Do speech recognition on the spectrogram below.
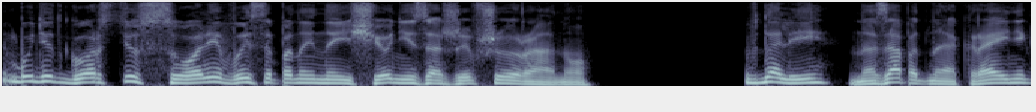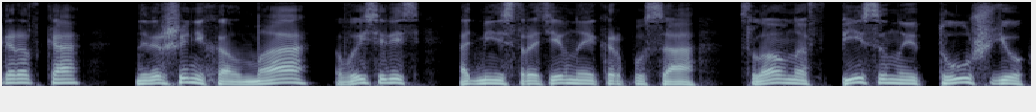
будет горстью соли, высыпанной на еще не зажившую рану. Вдали, на западной окраине городка, на вершине холма высились административные корпуса, словно вписанные тушью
